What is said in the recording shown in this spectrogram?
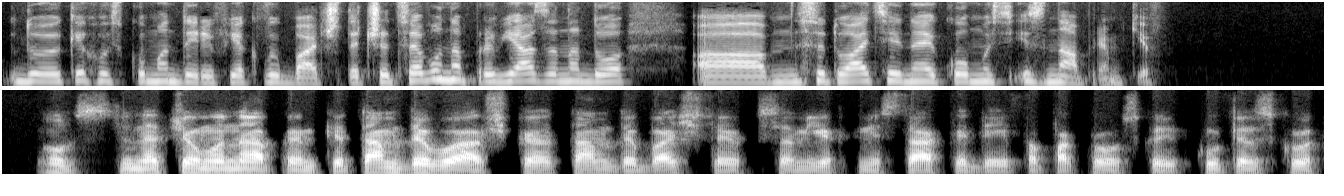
до якихось командирів, як ви бачите, чи це вона прив'язана до а, ситуації на якомусь із напрямків? От на цьому напрямку, там, де важко, там, де бачите, в самих містах, іде і по Покровську, і в Куп'янську,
